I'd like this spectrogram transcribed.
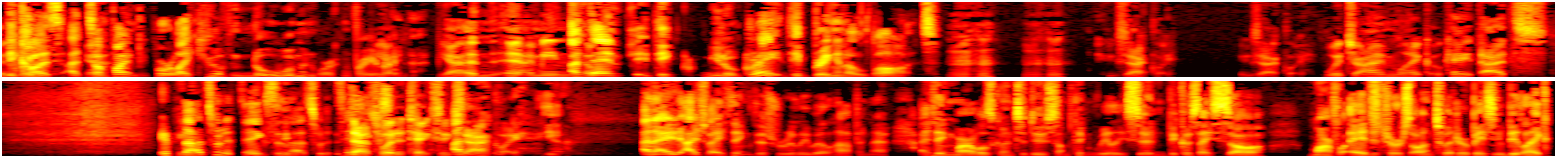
Agreed. Because at yeah. some point people were like, you have no women working for you right now. yeah, and, and I mean, And uh, then they, they, you know, great, they bring in a lot. Exactly, exactly, which I'm like, okay, that's If that's what it takes, then that's what it takes. that's what it takes exactly. Yeah. Yeah. And I actually I think this really will happen now. I think Marvel's going to do something really soon because I saw Marvel editors on Twitter basically be like,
